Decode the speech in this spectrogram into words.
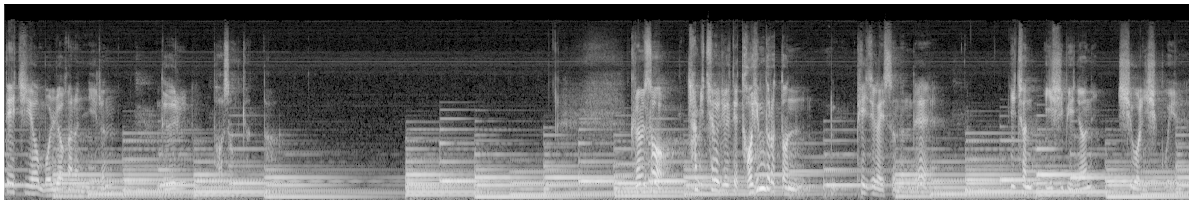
떼지어 몰려가는 일은 늘 버성겼다. 그러면서 참 이 책을 읽을 때 더 힘들었던 페이지가 있었는데 2022년 10월 29일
